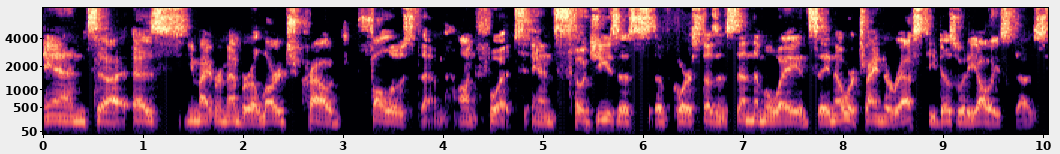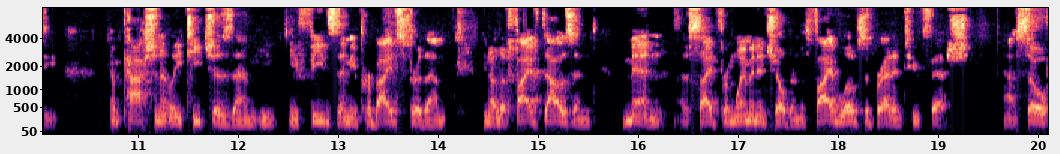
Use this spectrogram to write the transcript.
And uh, as you might remember, a large crowd follows them on foot. And so Jesus, of course, doesn't send them away and say, No, we're trying to rest. He does what he always does. He compassionately teaches them, he, he feeds them, he provides for them. You know, the 5,000 men, aside from women and children, with five loaves of bread and two fish. Uh, so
